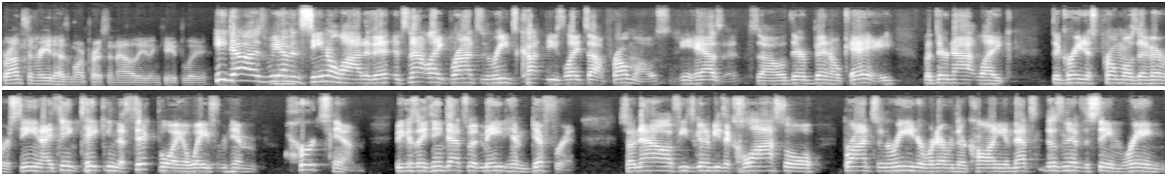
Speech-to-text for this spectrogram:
Bronson Reed has more personality than Keith Lee. he does. We Mhm. haven't seen a lot of it. It's not like Bronson Reed's cut these lights out promos. He hasn't. So they've been okay, but they're not like the greatest promos I've ever seen. I think taking the thick boy away from him hurts him because I think that's what made him different. So now if he's going to be the colossal Bronson Reed or whatever they're calling him, that doesn't have the same ring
